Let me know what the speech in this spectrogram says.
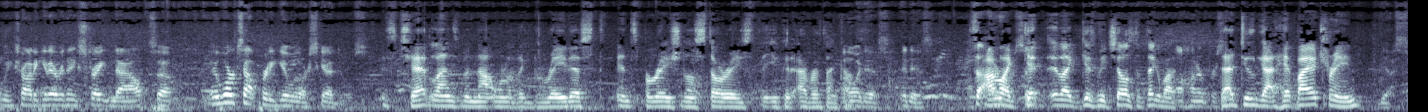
we try to get everything straightened out. So it works out pretty good with our schedules. Is Chad Lensman not one of the greatest inspirational stories that you could ever think of? Oh, it is. It is. So I'm like, get, it like gives me chills to think about it. 100%. That dude got hit by a train, Yes.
